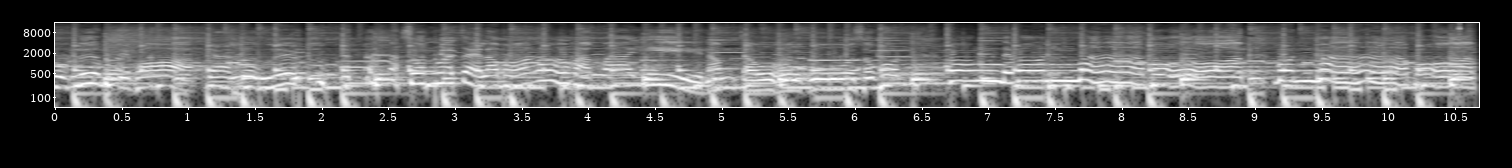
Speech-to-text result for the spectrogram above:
ลูกลืมสิพ่ออย่าลุงลืม ส่วนหัวใจเราหมอเราฝากไปนำเจ้าผู้สุคนคงได้บนมาพรบนมาพร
